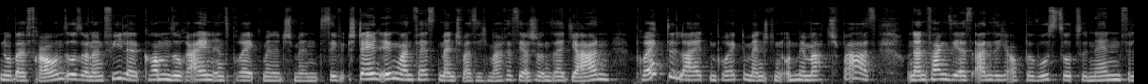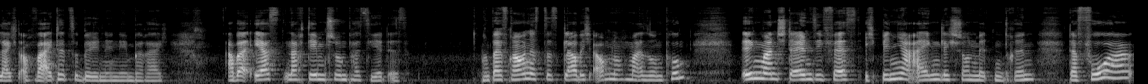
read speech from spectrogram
nur bei Frauen so, sondern viele kommen so rein ins Projektmanagement. Sie stellen irgendwann fest, Mensch, was ich mache, ist ja schon seit Jahren Projekte leiten, Projekte managen und mir macht Spaß. Und dann fangen sie erst an, sich auch bewusst so zu nennen, vielleicht auch weiterzubilden in dem Bereich. Aber erst nachdem es schon passiert ist. Und bei Frauen ist das, glaube ich, auch nochmal so ein Punkt. Irgendwann stellen sie fest, ich bin ja eigentlich schon mittendrin. Davor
